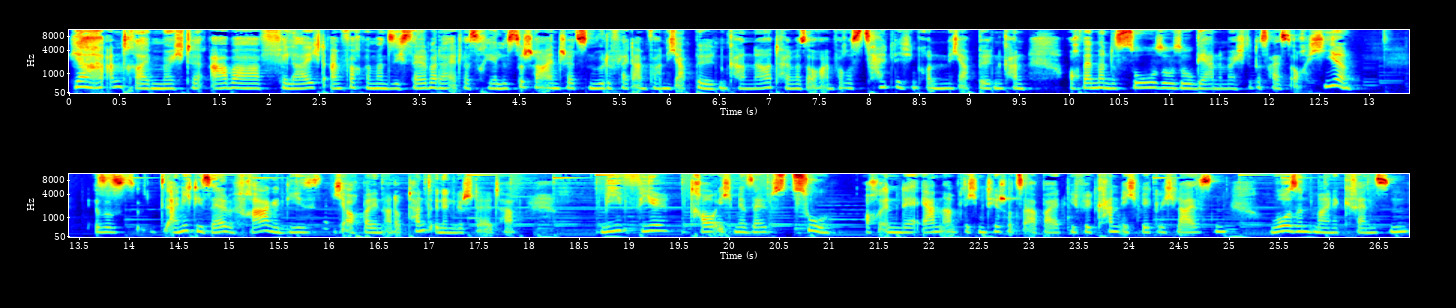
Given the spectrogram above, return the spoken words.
ja, antreiben möchte, aber vielleicht einfach, wenn man sich selber da etwas realistischer einschätzen würde, vielleicht einfach nicht abbilden kann, ne? teilweise auch einfach aus zeitlichen Gründen nicht abbilden kann, auch wenn man das so, so, so gerne möchte. Das heißt, auch hier ist es eigentlich dieselbe Frage, die ich auch bei den AdoptantInnen gestellt habe. Wie viel traue ich mir selbst zu? Auch in der ehrenamtlichen Tierschutzarbeit, wie viel kann ich wirklich leisten, wo sind meine Grenzen,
